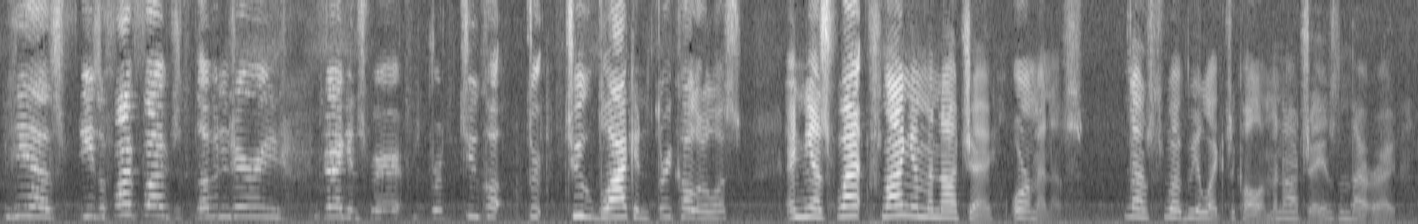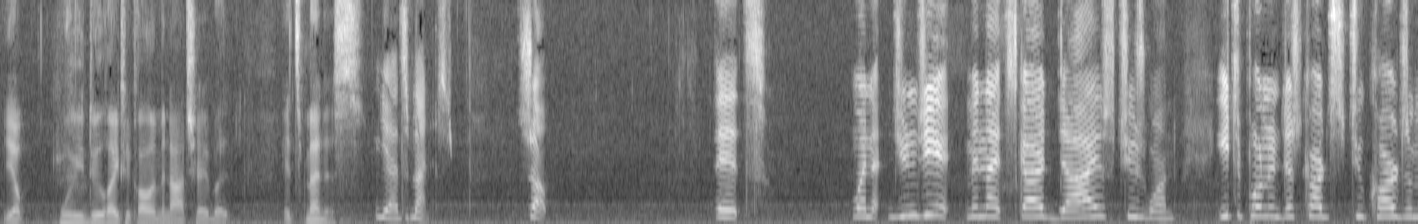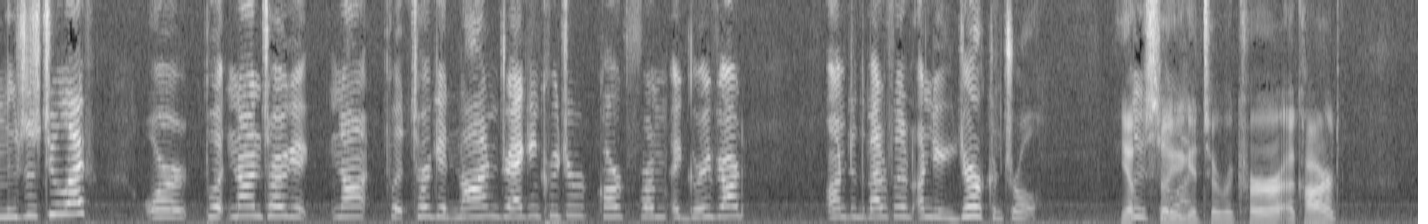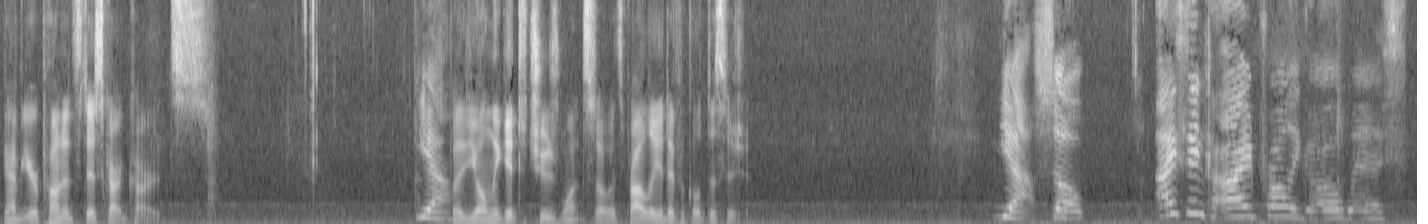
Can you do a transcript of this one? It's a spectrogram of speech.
He has, he's a 5-5 legendary dragon spirit for two, co- th- two black and three colorless. And he has flat, flying and Menache, or Menace. That's what we like to call it, Menache, isn't that right? Yep. We do like to call it Menache, but it's Menace. Yeah, it's Menace. So, it's when Junji Midnight Sky dies, choose one. Each opponent discards two cards and loses two life, or put non-target not put target non-dragon creature card from a graveyard onto the battlefield under your control. Yep. Lose so you get to recur a card. You have your opponent's discard cards, Yeah. but you only get to choose once, so it's probably a difficult decision. Yeah, so I think I'd probably go with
